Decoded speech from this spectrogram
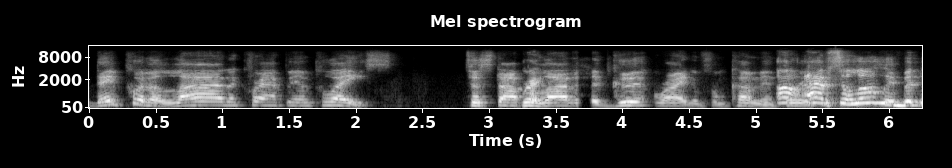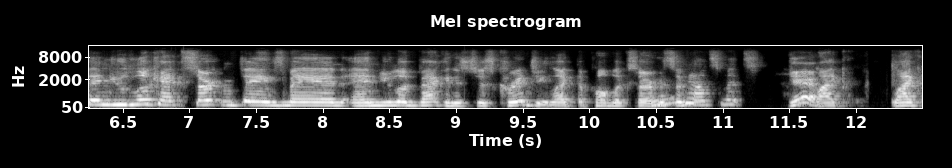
they put a lot of crap in place to stop Right. a lot of the good writing from coming Oh, through. absolutely. But then you look at certain things, man, and you look back and it's just cringy, like the public service mm-hmm. announcements. Yeah, Like, like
